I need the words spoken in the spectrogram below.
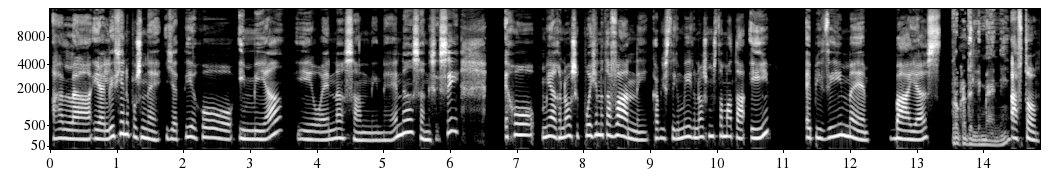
Αλλά η αλήθεια είναι πως ναι γιατί εγώ η μία ή ο ένας αν είναι ένας, αν είσαι εσύ έχω μια γνώση που έχει να τα βάνει. Κάποια στιγμή η γνώση μου σταματά. Ή επειδή είμαι biased. Προκατελημένη. Αυτό,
